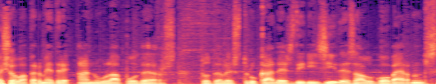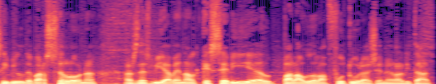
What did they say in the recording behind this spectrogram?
Això va permetre anul·lar poders. Totes les trucades dirigides al govern civil de Barcelona es desviaven al que seria el Palau de la futura Generalitat.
